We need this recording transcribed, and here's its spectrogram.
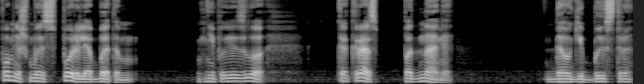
Помнишь, мы спорили об этом? Не повезло. Как раз под нами». Дауги быстро,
